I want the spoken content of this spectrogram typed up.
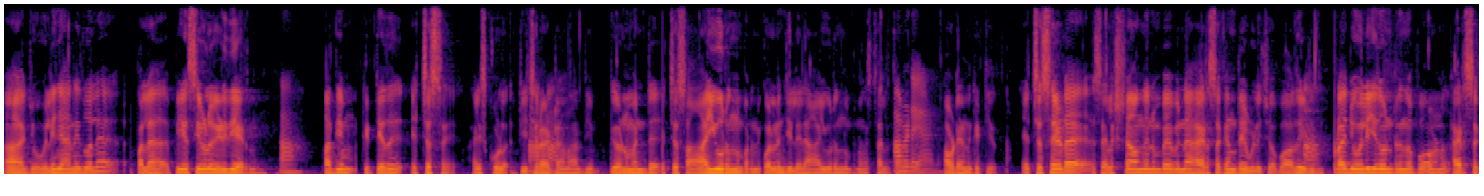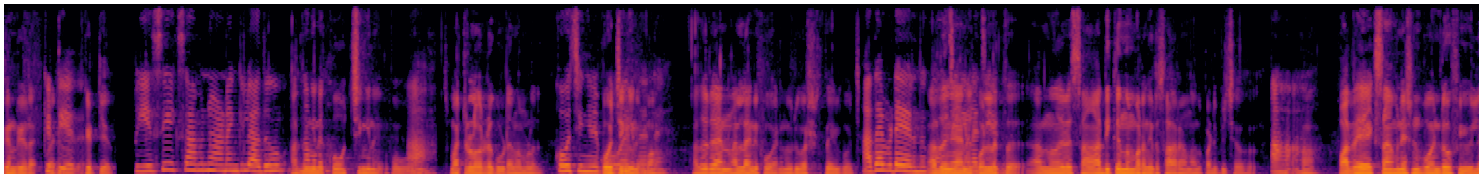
ആ ജോലി ഞാൻ ഇതുപോലെ പല പി എസ് സികളും എഴുതിയായിരുന്നു. ആദ്യം കിട്ടിയത് H S A high school ടീച്ചറായിട്ടാണ് ആദ്യം. ഗവൺമെന്റ് എച്ച് എസ് ആയൂർ എന്ന് പറഞ്ഞു കൊല്ലം ജില്ലയിലെ ആയൂർ എന്ന് പറഞ്ഞ സ്ഥലത്താണ് അവിടെയാണ്. കിട്ടിയത്. എച്ച് എസ് എയുടെ സെലക്ഷൻ ആവുന്നതിന് മുമ്പേ പിന്നെ ഹയർ സെക്കൻഡറി വിളിച്ചു അപ്പോൾ അത് എഴുതി. അവിടെ ജോലി ചെയ്തുകൊണ്ടിരുന്നപ്പോൾ ആണ് ഹയർ സെക്കൻഡറിയുടെ കിട്ടിയത്. പി എസ് സി എക്സാമിനാണെങ്കിൽ അതും അതിങ്ങനെ കോച്ചിങ്ങിന് പോകും മറ്റുള്ളവരുടെ കൂടെ നമ്മൾ കോച്ചിങ്ങിന് കോച്ചിങ്ങിന് അതൊരു നല്ല അനുഭവമായിരുന്നു ഒരു വർഷത്തെ ഒരു കോച്ചിങ് അതെവിടെയായിരുന്നു അത് ഞാൻ കൊല്ലത്ത് അന്ന് ഒരു സാധിക്കുന്നു പറഞ്ഞൊരു സാറാണ് അത് പഠിപ്പിച്ചത്. അപ്പൊ അതേ എക്സാമിനേഷൻ പോയിന്റ് ഓഫ് വ്യൂവിൽ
